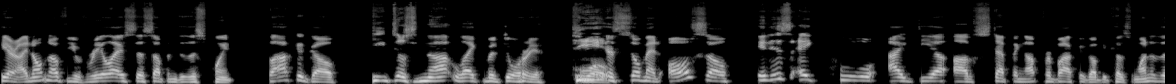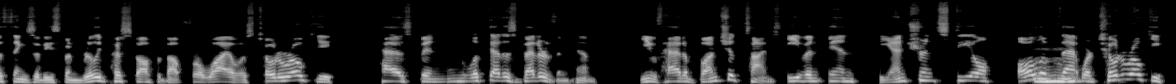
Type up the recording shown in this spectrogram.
Here, I don't know if you've realized this up until this point. Bakugo, he does not like Midoriya. He Whoa. is so mad. Also, it is a cool idea of stepping up for Bakugo because one of the things that he's been really pissed off about for a while is Todoroki has been looked at as better than him. You've had a bunch of times, even in the entrance deal, all Mhm. of that where Todoroki,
